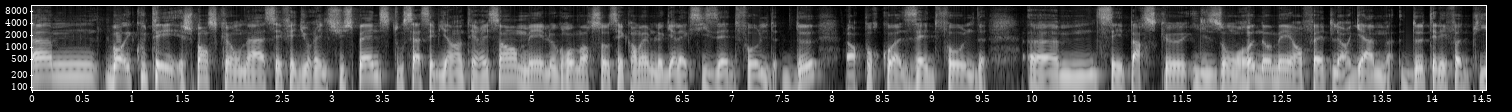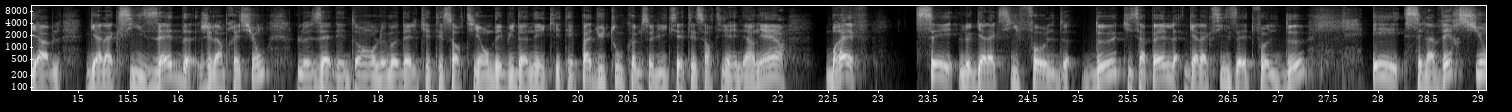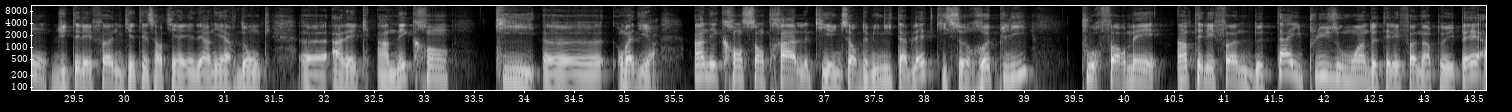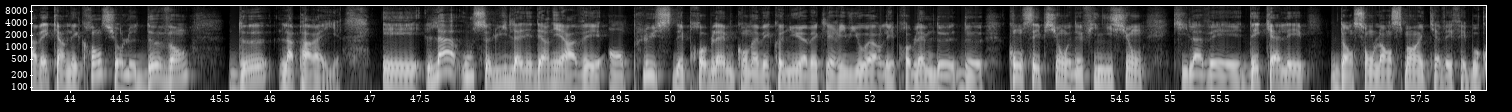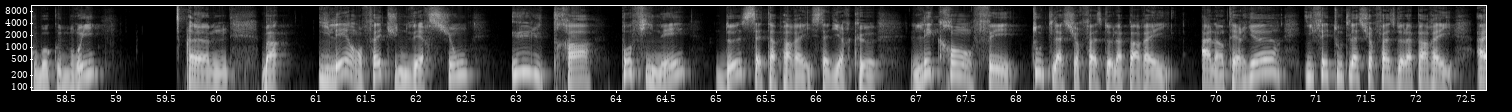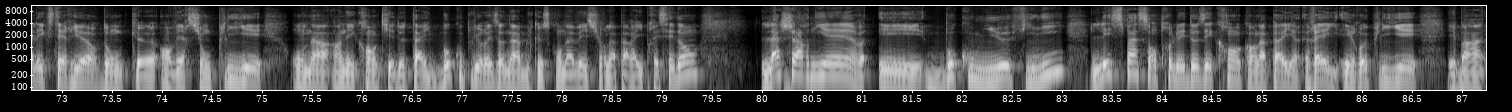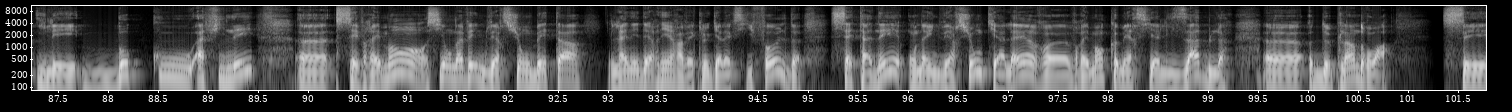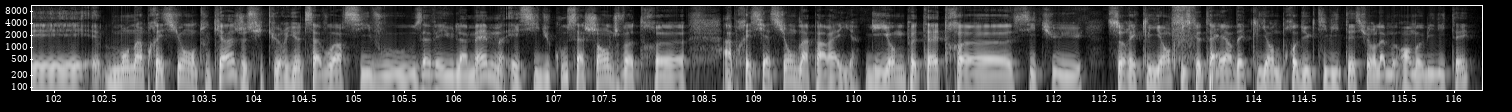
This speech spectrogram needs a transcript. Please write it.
Euh, bon, écoutez, je pense qu'on a assez fait durer le suspense. Tout ça, c'est bien intéressant, mais le gros morceau, c'est quand même le Galaxy Z Fold 2. Alors pourquoi Z Fold? Euh, C'est parce que ils ont renommé en fait leur gamme de téléphones pliables Galaxy Z. J'ai l'impression. Le Z est dans le modèle qui était sorti en début d'année, qui n'était pas du tout comme celui qui s'était sorti l'année dernière. Bref, c'est le Galaxy Fold 2 qui s'appelle Galaxy Z Fold 2 et c'est la version du téléphone qui était sortie l'année dernière donc euh, avec un écran qui, euh, on va dire, un écran central qui est une sorte de mini tablette qui se replie pour former un téléphone de taille plus ou moins de téléphone un peu épais avec un écran sur le devant de l'appareil. Et là où celui de l'année dernière avait en plus des problèmes qu'on avait connus avec les reviewers, les problèmes de, conception et de finition qu'il avait décalé dans son lancement et qui avait fait beaucoup beaucoup de bruit, euh, ben, il est en fait une version ultra peaufinée de cet appareil. C'est-à-dire que l'écran fait toute la surface de l'appareil à l'intérieur, il fait toute la surface de l'appareil à l'extérieur, donc euh, en version pliée, on a un écran qui est de taille beaucoup plus raisonnable que ce qu'on avait sur l'appareil précédent. La charnière est beaucoup mieux finie. L'espace entre les deux écrans, quand l'appareil est replié, eh ben, il est beaucoup affiné. Euh, c'est vraiment, si on avait une version bêta l'année dernière avec le Galaxy Fold, cette année, on a une version qui a l'air euh, vraiment commercialisable euh, de plein droit. C'est mon impression en tout cas. Je suis curieux de savoir si vous avez eu la même et si du coup ça change votre euh, appréciation de l'appareil. Guillaume, peut-être euh, si tu serais client puisque tu as l'air d'être client de productivité sur la, en mobilité?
